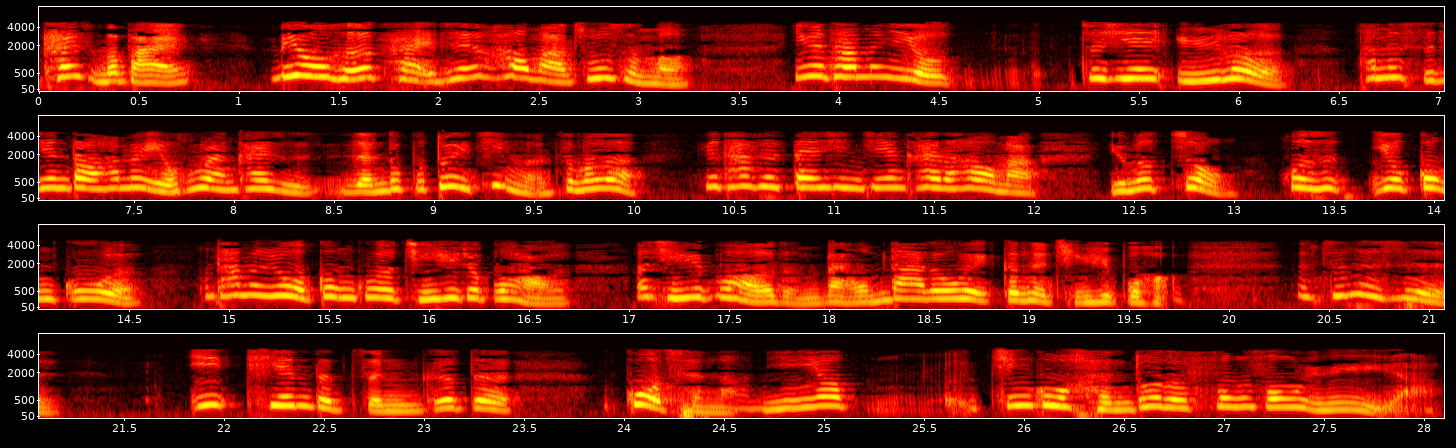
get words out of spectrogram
开什么牌？六合彩今天号码出什么？因为他们有这些娱乐，他们时间到，他们也忽然开始人都不对劲了，怎么了？因为他是担心今天开的号码有没有中，或者是又摃龟了。他们如果摃龟了，情绪就不好了。那情绪不好了怎么办？我们大家都会跟着情绪不好，那真的是一天的整个的过程啊，你要经过很多的风风雨雨啊，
